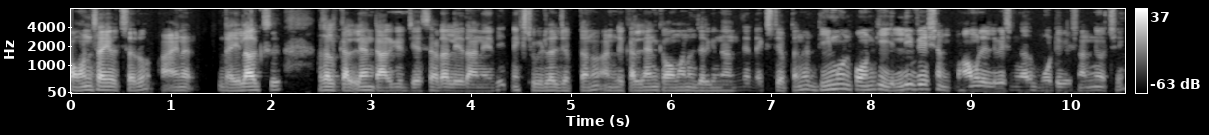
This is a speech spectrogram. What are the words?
Pawan Sai వచ్చారు. ఆయన డైలాగ్స్ అసలు కళ్యాణ్ టార్గెట్ చేశాడా లేదా అనేది నెక్స్ట్ వీడియోలో చెప్తాను. అండ్ కళ్యాణ్‌కి అవమానం జరిగిందా అనేది నెక్స్ట్ చెప్తాను. డీమోన్ పవన్‌కి ఎలివేషన్ మామూలు ఎలివేషన్ కాదు మోటివేషన్ అన్నీ వచ్చాయి.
